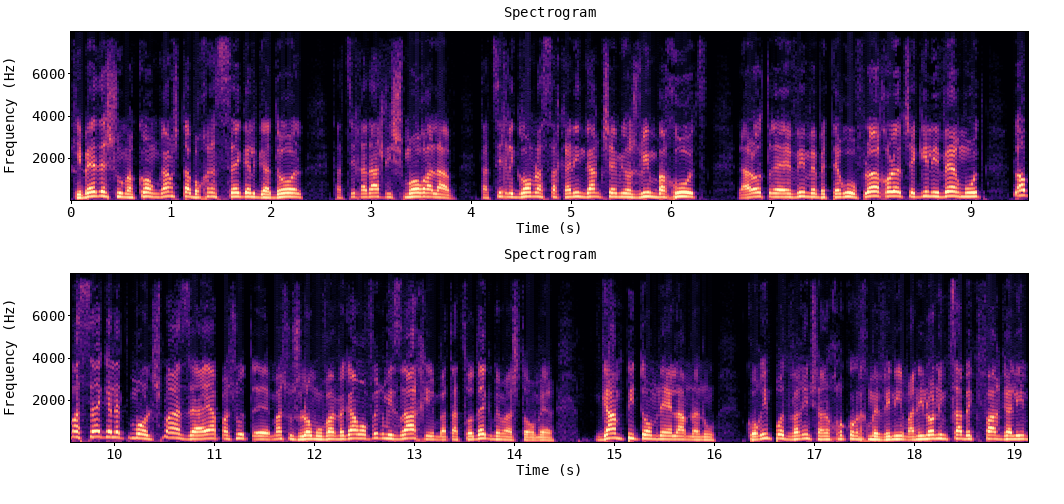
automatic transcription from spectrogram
כי באיזשהו מקום, גם כשאתה בוחר סגל גדול, אתה צריך לדעת לשמור עליו. אתה צריך לגרום לשחקנים, גם כשהם יושבים בחוץ, לעלות רעבים ובטירוף. לא יכול להיות שגילי ורמוט לא בסגל אתמול. שמע, זה היה פשוט אה, משהו שלא מובן. וגם אופיר מזרחי, ואתה צודק במה שאתה אומר, גם פתאום נעלם לנו. קורים פה דברים שאנחנו לא כל כך מבינים. אני לא נמצא בכפר גלים,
